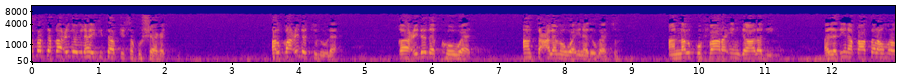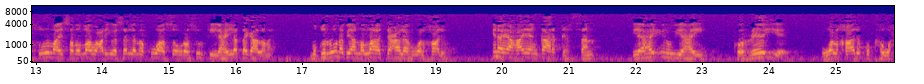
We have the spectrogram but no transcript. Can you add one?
afarta qaacido ilaahay kitaabkiisa ku sheegay. Alqaacidatu luulaa qaacidada koowaad an taclama waa inaad ogaato. Ana alkufaara in gaaladii aladiina qaatalahum rasuulullahi sala allahu alayhi wasalama kuwaasoo uu rasuulka ilaahay la dagaalamay muqiruuna biana allaha tacaala huwa alkhaaliqu inay ahaayeen qaar qirsan. Ilaahay inuu yahay korreeye huwa alkhaaliqu ka wax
